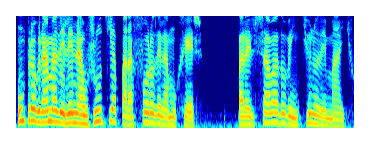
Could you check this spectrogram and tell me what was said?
Un programa de Elena Urrutia para Foro de la Mujer, para el sábado 21 de mayo.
